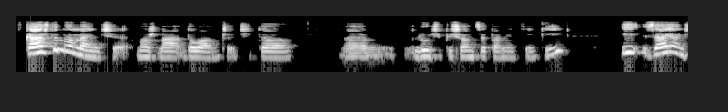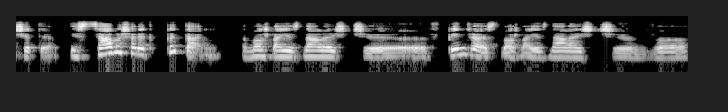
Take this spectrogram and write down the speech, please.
W każdym momencie można dołączyć do um, ludzi piszących pamiętniki i zająć się tym. Jest cały szereg pytań. Można je znaleźć e, w Pinterest, można je znaleźć w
